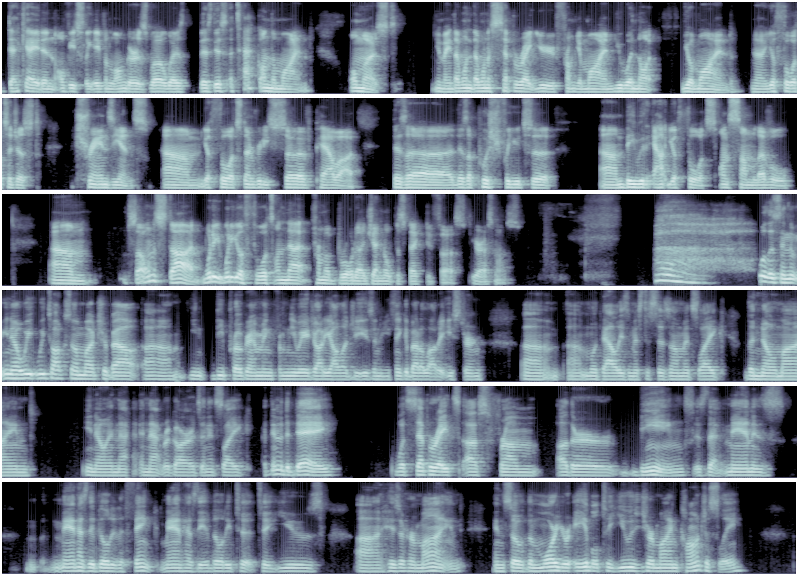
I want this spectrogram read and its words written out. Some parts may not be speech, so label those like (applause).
decade and obviously even longer as well, where there's this attack on the mind almost. You mean they want they want to separate you from your mind. You are not your mind. You know, your thoughts are just transient. Um, your thoughts don't really serve power. There's a there's a push for you to um, be without your thoughts on some level. Um, so I want to start. What are what are your thoughts on that from a broader general perspective first, Yerasimos? (sighs) well, listen, you know, we, we talk so much about um, deprogramming from New Age ideologies, and you think about a lot of Eastern um, um, modalities, mysticism, it's like the no mind, you know, in that in that regards. And it's like at the end of the day, what separates us from other beings is that man is man has the ability to think. Man has the ability to to use uh, his or her mind. And so the more you're able to use your mind consciously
